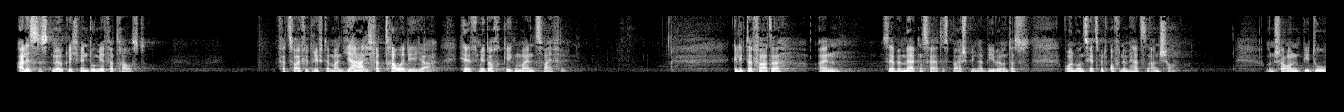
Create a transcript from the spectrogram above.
Alles ist möglich, wenn du mir vertraust. Verzweifelt rief der Mann, ja, ich vertraue dir ja, hilf mir doch gegen meinen Zweifel. Geliebter Vater, ein sehr bemerkenswertes Beispiel in der Bibel und das wollen wir uns jetzt mit offenem Herzen anschauen und schauen, wie du,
